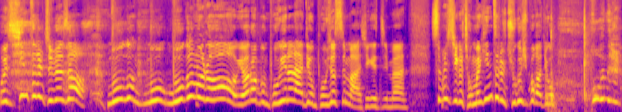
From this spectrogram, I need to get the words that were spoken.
힌트를 주면서 묵음, 무, 묵음으로 여러분 보이는 라디오 보셨으면 아시겠지만 수빈 씨가 정말 힌트를 주고 싶어가지고 오늘,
